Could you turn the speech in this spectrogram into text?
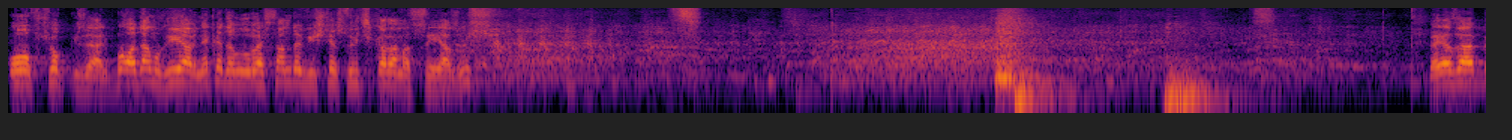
Of çok güzel. Bu adam hıyar ne kadar uğraşsan da vişne suyu çıkaramazsın yazmış. Beyaz abi ben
